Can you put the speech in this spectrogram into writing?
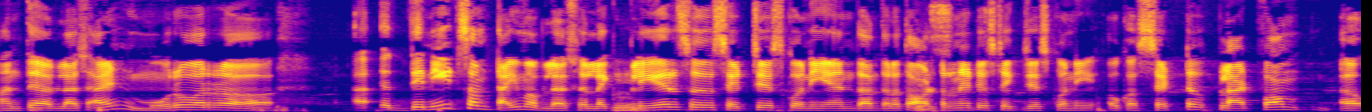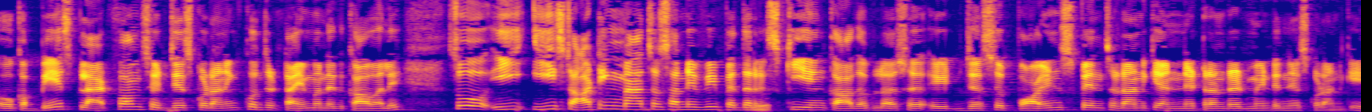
అంతే Abhilash. And moreover they need some time Abhilash like Hmm. Players set చేసుకొని అండ్ దాని తర్వాత ఆల్టర్నేటివ్స్ చెక్ చేసుకొని ఒక సెట్ ప్లాట్ఫామ్ ఒక బేస్ ప్లాట్ఫామ్ సెట్ చేసుకోవడానికి కొంచెం టైం అనేది కావాలి. సో ఈ ఈ స్టార్టింగ్ మ్యాచెస్ అనేవి పెద్ద Hmm. రిస్కీ ఏం కాదు అభిలాష్ ఇట్ జస్ట్ పాయింట్స్ పెంచడానికి and net run rate maintain చేసుకోవడానికి.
